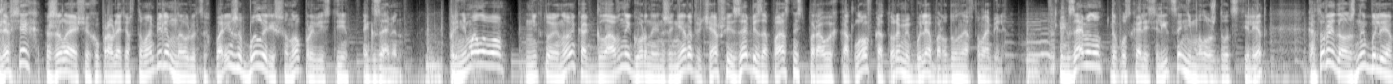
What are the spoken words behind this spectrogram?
Для всех желающих управлять автомобилем на улицах Парижа было решено провести экзамен. Принимал его никто иной, как главный горный инженер, отвечавший за безопасность паровых котлов, которыми были оборудованы автомобили. К экзамену допускались лица не моложе 20 лет, которые должны были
